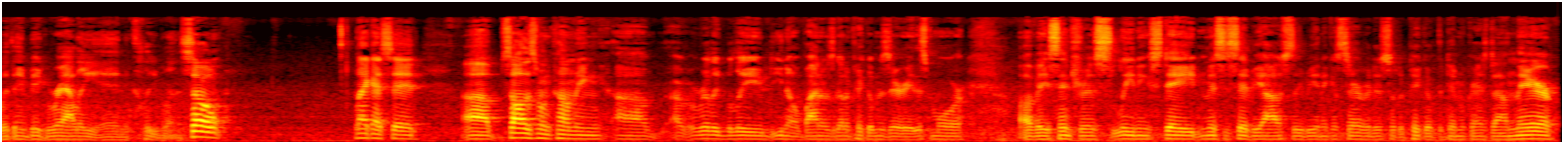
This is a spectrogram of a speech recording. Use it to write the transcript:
with a big rally in Cleveland. So, like I said, uh, saw this one coming. Uh, I really believed, you know, Biden was going to pick up Missouri. This more of a centrist leaning state. Mississippi, obviously, being a conservative, so to pick up the Democrats down there,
